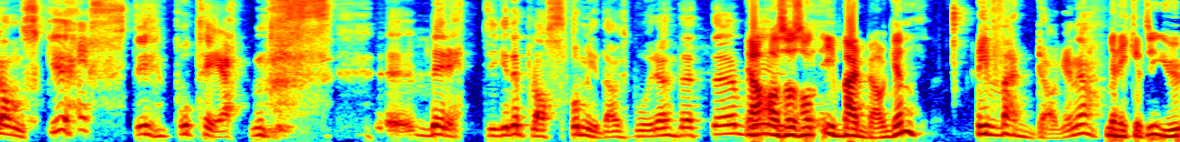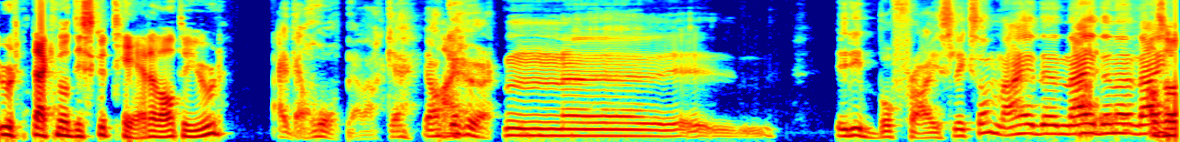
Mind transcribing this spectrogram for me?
ganske heftig potetens berettigede plass på middagsbordet. Blir Ja, altså sånn i hverdagen, i hverdagen, ja. men ikke til jul. Det er ikke noe å diskutere da til jul. Nei, det håper jeg da ikke. Jeg har Nei. ikke hørt den uh, ribbe og fries, liksom. Nei, det, nei, den er, nei. Altså,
